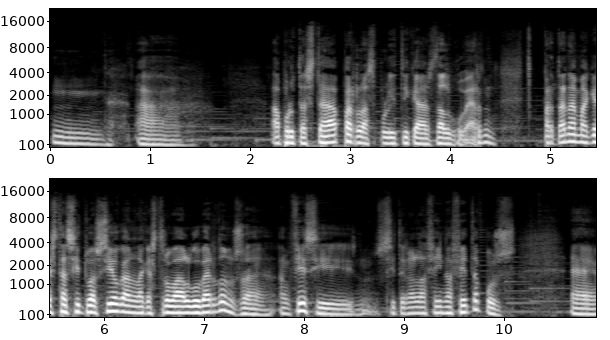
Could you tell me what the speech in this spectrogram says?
mm, a, a protestar per les polítiques del govern. Per tant, amb aquesta situació en la que es troba el govern, doncs, eh, en fi, si, si tenen la feina feta, doncs, eh,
